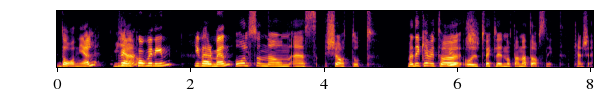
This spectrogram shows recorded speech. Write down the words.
Daniel. Välkommen in i värmen. Also known as tjatot. Men det kan vi ta och utveckla i något annat avsnitt, kanske.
